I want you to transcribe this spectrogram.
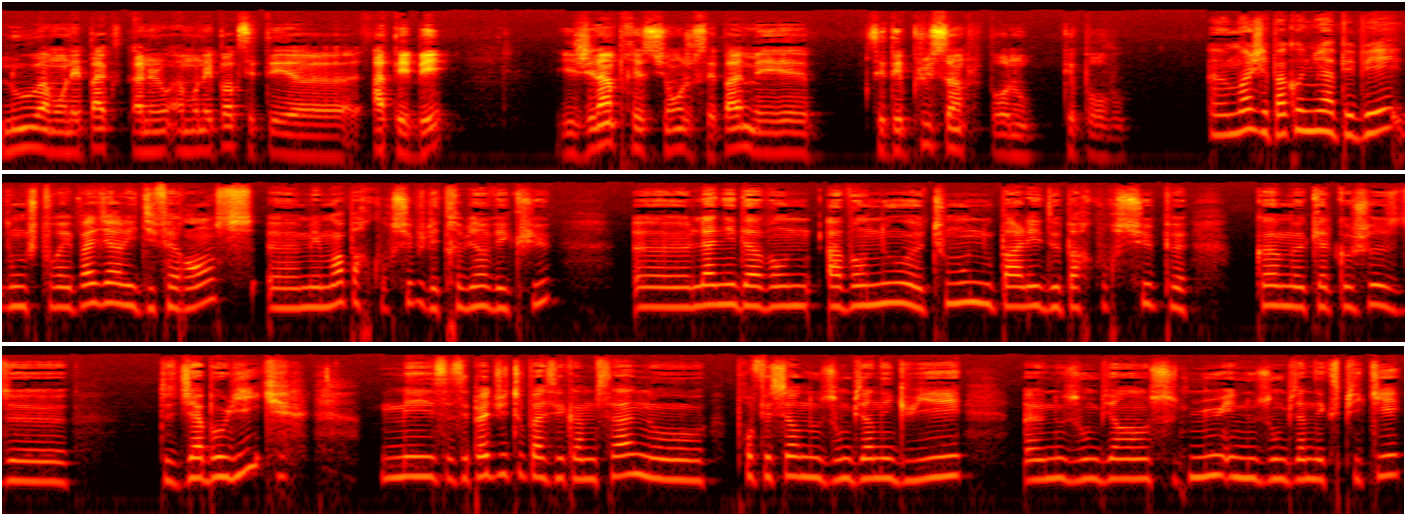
Nous, à mon époque, à mon époque c'était euh, APB. Et j'ai l'impression, je sais pas, mais c'était plus simple pour nous que pour vous. Euh, moi, j'ai pas connu APB, donc je pourrais pas dire les différences. Euh, mais moi, Parcoursup, je l'ai très bien vécu. Euh, L'année d'avant, avant nous, euh, tout le monde nous parlait de Parcoursup comme quelque chose de diabolique. Mais ça s'est pas du tout passé comme ça. Nos professeurs nous ont bien aiguillés, euh, nous ont bien soutenus et nous ont bien expliqué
